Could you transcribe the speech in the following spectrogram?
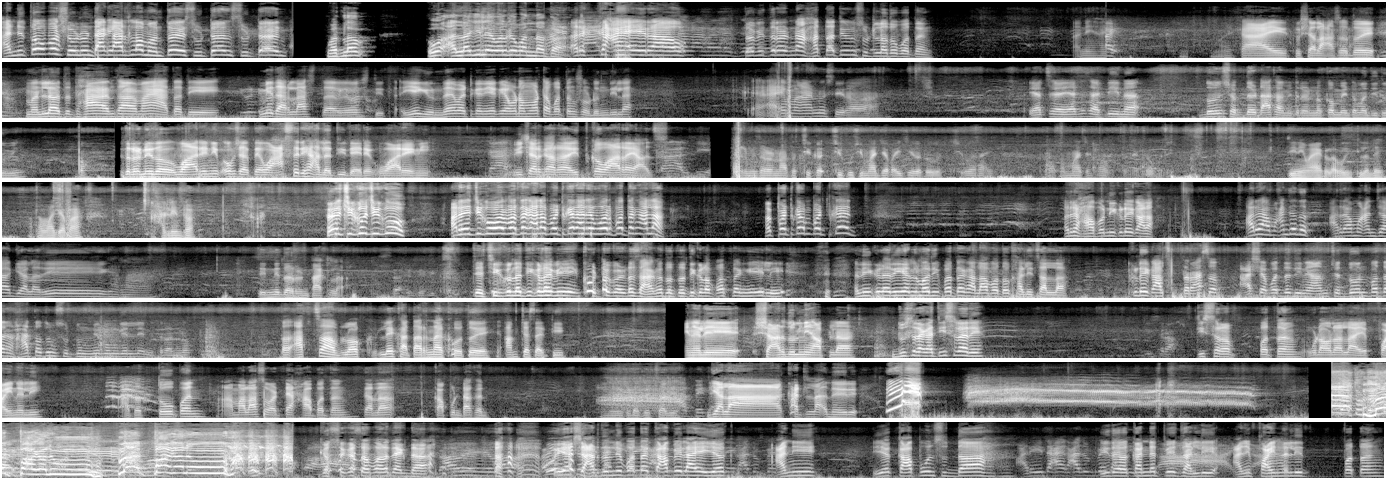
आणि तो पण सोडून टाकला. तुला म्हणतोय सुटन सुटन. मतलब वो अलग ही लेवल का बंदा था अरे काय राव? तर मित्रांनो हातात येऊन सुटला तो पतंग. आणि हा- काय कुशाला हसतोय. म्हणलं होतं थांब थांब माझ्या हातात आहे मी धरला असता व्यवस्थित. ये घेऊन जाय पटकन. एक एवढा मोठा पतंग सोडून दिला. काय माणूस आहे रावा याच्या याच्यासाठी ना दोन शब्द टाका मित्रांनो कमेंटमध्ये तुम्ही. मित्रांनो इथं वाऱ्याने पाहू शकता वासरी हालत ती डायरेक्ट वाऱ्याने. विचार करा इतकं वार आहे आज. तर मित्रांनो आता चिक चिकूची माझ्या पाहिजे का तो? गच्चीवर आहे. आता माझ्या बघतो नाही तिने माझ्याकडे बघितलेलं आहे आता माझ्या बा खाली अरे चिकू चिकू! अरे चिकू वर पतंग आला पटकन अरे वर पतंग आला. पटकन पटकन. अरे हा पण इकडे काढा अरे हा मांजा धर. अरे हा मांजा गेला रे गेला. त्यांनी धरून टाकला. त्या चिकूला तिकडे मी खोटं खोटं सांगत होतो तिकडं पतंग गेली आणि इकडे रिअलमध्ये पतंग आला बा तो खाली चालला. इकडे का तर असं अशा पद्धतीने आमचे दोन पतंग हातातून सुटून निघून गेले मित्रांनो. तर आजचा ब्लॉग लय खतरनाक होतोय आमच्यासाठी. फायनली शार्दूलने आपला दुसरा का तिसरा रे? तिसरा. पतंग उडावलेला आहे फायनली आता तो पण आम्हाला असं वाटतं हा पतंग त्याला कापून इकडं चालू गेला काटला नाही रे. मैं पागल मैं पागल कसं कसं परत एकदा. या शार्दूलने पतंग कापेल आहे एक. आणि एक कापून सुद्धा इथं कन्यात पेज झाली. आणि फायनली पतंग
